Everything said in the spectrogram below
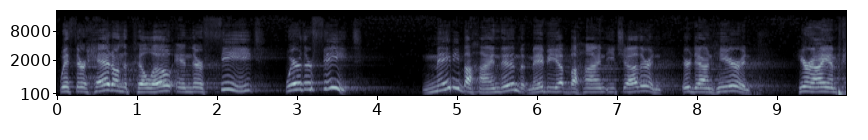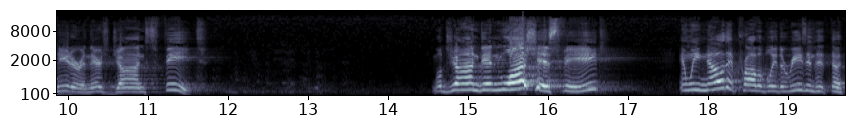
with their head on the pillow and their feet, where are their feet? Maybe behind them, but maybe up behind each other, and they're down here, and here I am, Peter, and there's John's feet. Well, John didn't wash his feet. And we know that probably the reason that the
